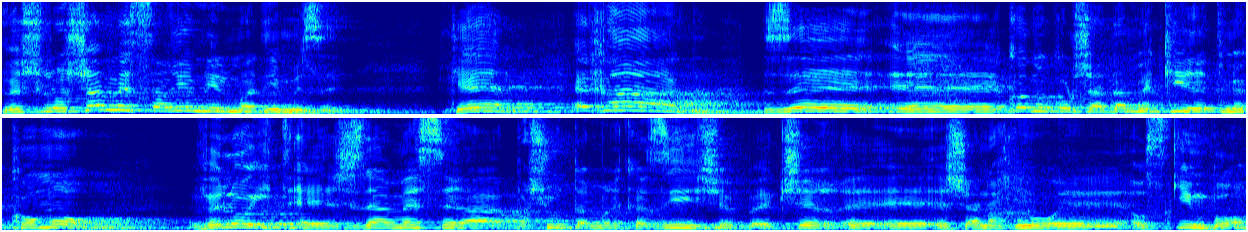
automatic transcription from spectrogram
ושלושה מסרים נלמדים מזה. כן, אחד זה אה, קודם כל שאדם מכיר את מקומו ולא יטעה, שזה המסר הפשוט המרכזי שבהקשר אה, אה, שאנחנו עוסקים בו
